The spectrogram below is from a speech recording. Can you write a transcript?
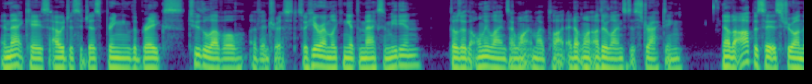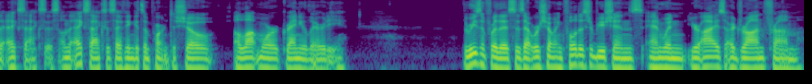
In that case, I would just suggest bringing the breaks to the level of interest. So here I'm looking at the max and median. Those are the only lines I want in my plot. I don't want other lines distracting. Now the opposite is true on the x-axis. On the x-axis, I think it's important to show a lot more granularity. The reason for this is that we're showing full distributions, and when your eyes are drawn from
